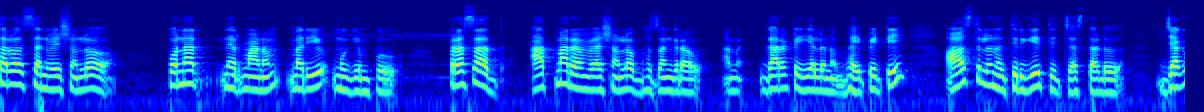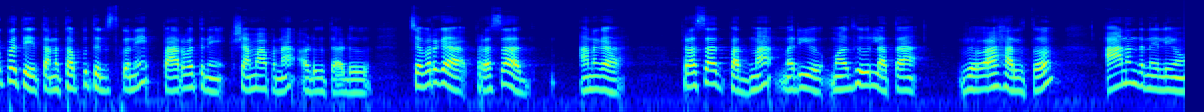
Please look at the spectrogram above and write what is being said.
తర్వాత సన్నివేశంలో పునర్నిర్మాణం మరియు ముగింపు. ప్రసాద్ ఆత్మారాం వేషంలో భుజంగరావు అన గరటయ్యలను భయపెట్టి ఆస్తులను తిరిగి తెచ్చేస్తాడు. జగపతి తన తప్పు తెలుసుకొని పార్వతిని క్షమాపణ అడుగుతాడు. చివరిగా ప్రసాద్ అనగా ప్రసాద్ పద్మ మరియు మధు లత వివాహాలతో ఆనంద నిలయం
